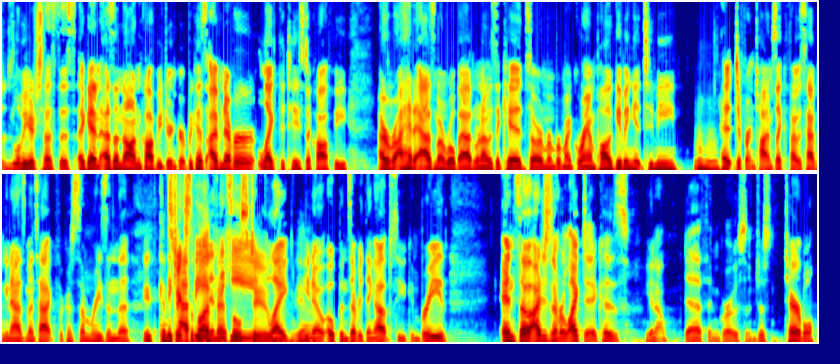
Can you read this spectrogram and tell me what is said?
let me just test this again as a non coffee drinker because I've never liked the taste of coffee. I remember I had asthma real bad when I was a kid. So I remember my grandpa giving it to me. Mm-hmm. At different times, like if I was having an asthma attack, for some reason the the the caffeine blood and the heat, too. like Yeah. you know, opens everything up so you can breathe. And so I just never liked it because, you know, death and gross and just terrible.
